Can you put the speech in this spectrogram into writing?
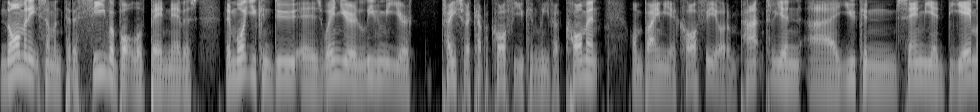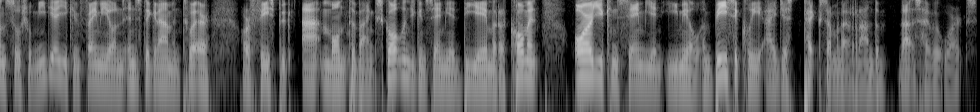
nominate someone to receive a bottle of Ben Nevis, then what you can do is when you're leaving me your price of a cup of coffee, you can leave a comment on Buy Me a Coffee or on Patreon. Uh, you can send me a DM on social media. You can find me on Instagram and Twitter or Facebook at Montebank Scotland. You can send me a DM or a comment, or you can send me an email. And basically, I just pick someone at random. That's how it works.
